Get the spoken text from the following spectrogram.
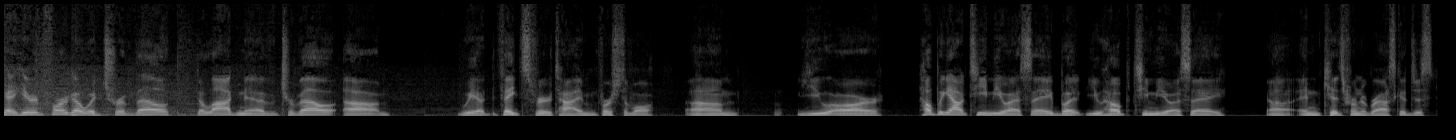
Okay, here in Fargo with Tervel Dlagnev. Tervel, um, we have, thanks for your time. First of all, um, you are helping out Team USA, but you help Team USA uh, and kids from Nebraska just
